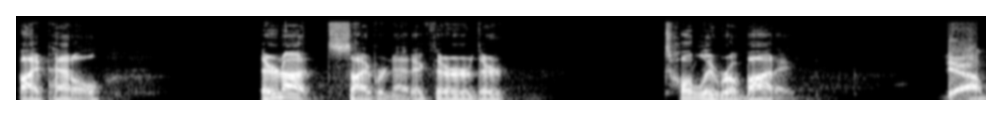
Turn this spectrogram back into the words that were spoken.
bipedal, they're not cybernetic. They're they're totally robotic. Yeah.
